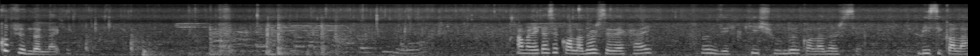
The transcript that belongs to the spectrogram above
খুব সুন্দর লাগে। আমার কাছে কলা ধরছে, দেখাই। ওই যে, কি সুন্দর কলা ধরছে। বিসি কলা।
